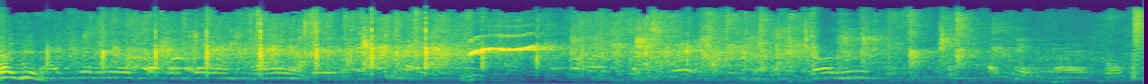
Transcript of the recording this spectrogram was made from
Thank you. I can hear a couple bands playing, dude. Does? I can't, uh, cool.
